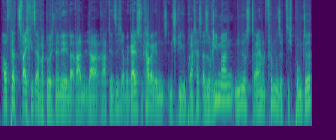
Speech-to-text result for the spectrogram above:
auf Platz 2, ich gehe jetzt einfach durch, ne? wir raten, raten jetzt nicht, aber geil, dass du Kabak ins, ins Spiel gebracht hast. Also Riemann minus 375 Punkte,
